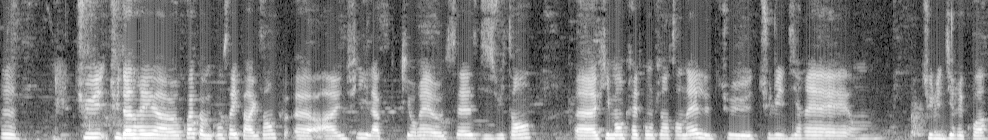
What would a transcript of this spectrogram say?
Mmh. Tu, tu donnerais euh, quoi comme conseil, par exemple, euh, à une fille là, qui aurait 16, euh, 18 ans, qui manquerait de confiance en elle? Tu, tu lui dirais, tu lui dirais quoi?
